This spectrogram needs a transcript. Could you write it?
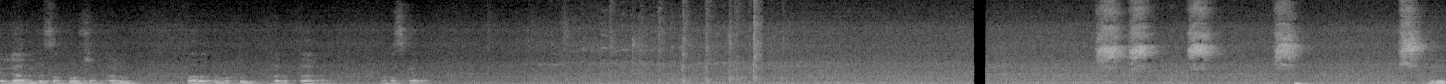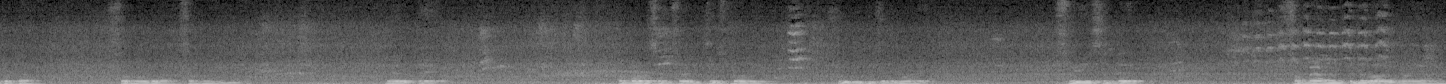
എല്ലാവിധ സന്തോഷങ്ങളും പറഞ്ഞുകൊണ്ട് നിർത്താനാണ് നമസ്കാരം. പ്രിയപ്പെട്ട സഹോദര സഹോദരി നേരത്തെ നമ്മോട് സംസാരിച്ച ഉസ്താദ് സൂചിപ്പിച്ചതുപോലെ ശ്രീയസിന്റെ സമ്മേളനത്തിന്റെ ഭാഗമായാണ്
